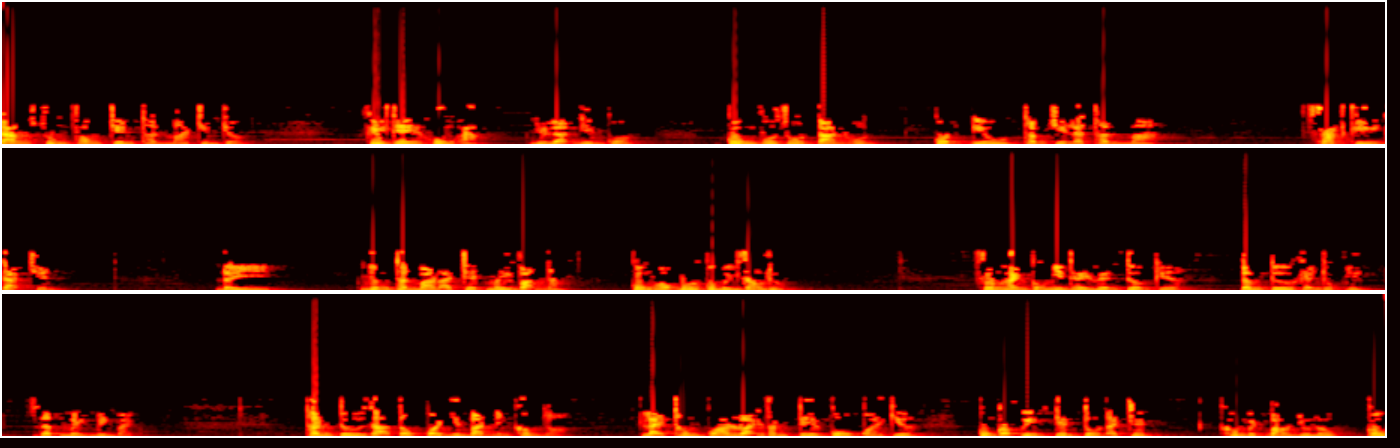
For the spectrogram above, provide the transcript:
Đang xung phong trên thần ma chiến trường. Khí thế hung ác như là điên cuồng, Cùng vô số tàn hồn, Cốt điều thậm chí là thần ma, Sát khí đại chiến. Đây, những thần ma đã chết mấy vạn năm, Cùng hậu bối của mình giao lưu. Phương Hành cũng nhìn thấy huyễn tượng kia, Tâm tư khẽ nhúc nhích, Giật mình minh bạch. Thần tử dạ tộc quả nhiên bản lĩnh không nhỏ, Lại thông qua loại văn tế cổ quái kia Cùng các vị tiên tổ đã chết, Không biết bao nhiêu lâu, câu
